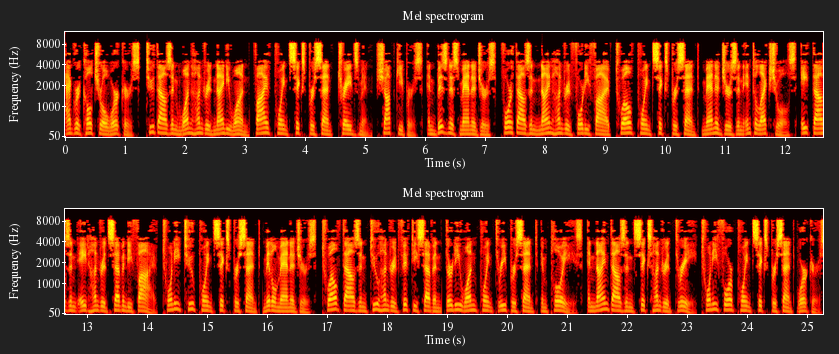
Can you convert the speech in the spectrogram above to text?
agricultural workers, 2,191 tradesmen, shopkeepers, and business managers, 4,945 managers and intellectuals, 8,875 middle managers, 12,257 employees, and 9,603 24 4.6% workers.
